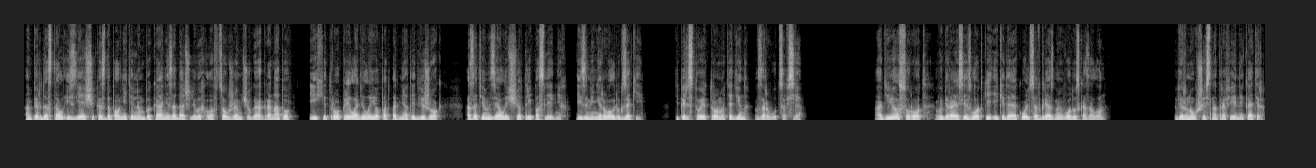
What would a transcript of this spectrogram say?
Ампер достал из ящика с дополнительным БК незадачливых ловцов жемчуга гранату и хитро приладил ее под поднятый движок, а затем взял еще три последних и заминировал рюкзаки. Теперь стоит тронуть один, взорвутся все. «Адьос, урод!» – выбираясь из лодки и кидая кольца в грязную воду, сказал он. Вернувшись на трофейный катер,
